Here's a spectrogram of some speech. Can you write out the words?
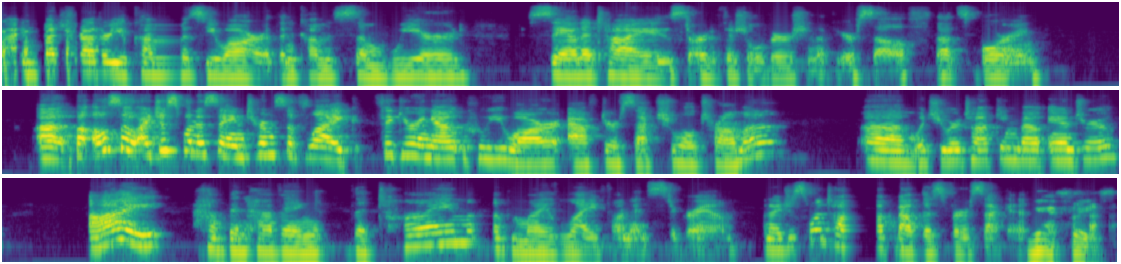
I'd much rather you come as you are than come as some weird, sanitized, artificial version of yourself. That's boring. Uh, but also, I just want to say, in terms of like figuring out who you are after sexual trauma, um, which you were talking about, Andrew, I have been having the time of my life on Instagram. And I just want to talk, talk about this for a second. Yeah, please.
